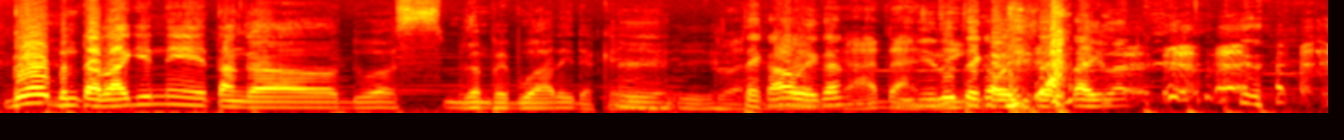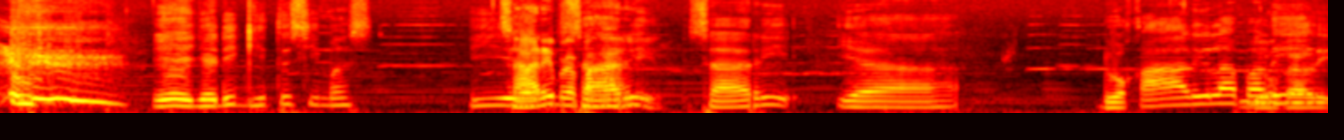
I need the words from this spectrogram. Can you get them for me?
Gua bentar lagi nih tanggal 29 Februari dah kayaknya. Iya. Iya. TKW kan ada, ini lu. TKW di Thailand iya jadi gitu sih mas iya Sehari berapa sehari, kali? sehari ya dua kali lah Dua paling kali.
